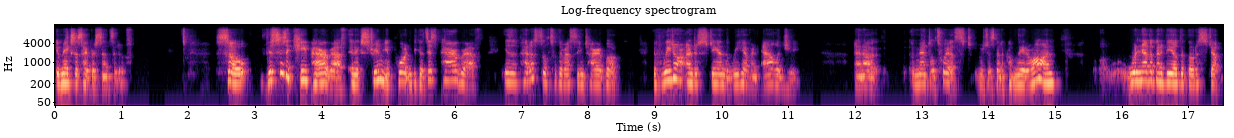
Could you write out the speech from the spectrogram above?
it makes us hypersensitive. So, this is a key paragraph and extremely important because this paragraph is a pedestal to the rest of the entire book. If we don't understand that we have an allergy and a a mental twist, which is going to come later on, we're never going to be able to go to step,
